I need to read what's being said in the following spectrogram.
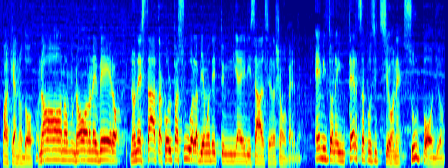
qualche anno dopo. No, no, no, non è vero, non è stata colpa sua, l'abbiamo detto in migliaia di salse, lasciamo perdere. Hamilton è in terza posizione sul podio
